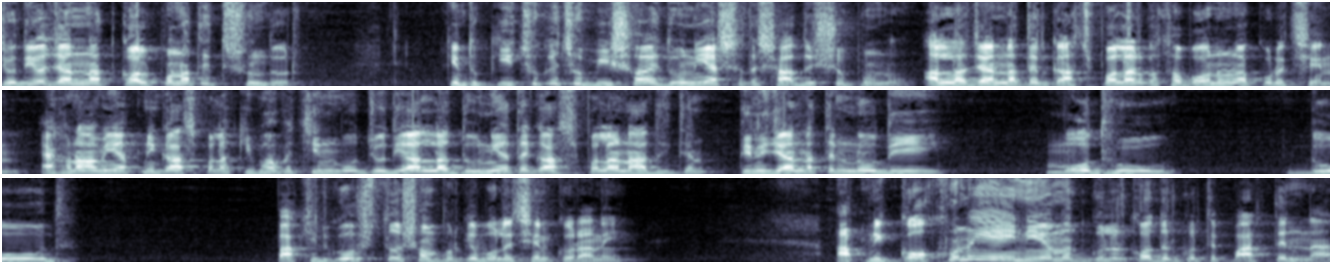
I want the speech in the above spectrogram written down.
যদিও জান্নাত কল্পনাতীত সুন্দর, কিন্তু কিছু কিছু বিষয় দুনিয়ার সাথে সাদৃশ্যপূর্ণ। আল্লাহ জান্নাতের গাছপালার কথা বর্ণনা করেছেন। এখন আমি আপনি গাছপালা কীভাবে চিনব যদি আল্লাহ দুনিয়াতে গাছপালা না দিতেন? তিনি জান্নাতের নদী, মধু, দুধ পাখির গোশত সম্পর্কে বলেছেন কোরআনে। আপনি কখনোই এই নিয়ামতগুলোর কদর করতে পারতেন না,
